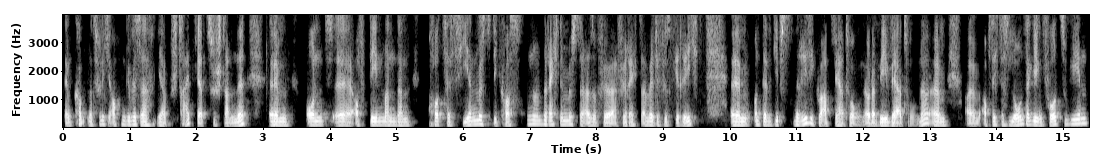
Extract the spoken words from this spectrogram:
dann kommt natürlich auch ein gewisser ja, Streitwert zustande. Ähm, und äh, auf den man dann prozessieren müsste, die Kosten berechnen müsste, also für, für Rechtsanwälte, fürs Gericht. Ähm, und dann gibt es eine Risikoabwertung oder Bewertung, ne? ähm, ähm, ob sich das lohnt, dagegen vorzugehen,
